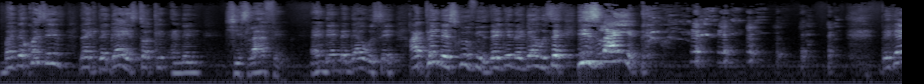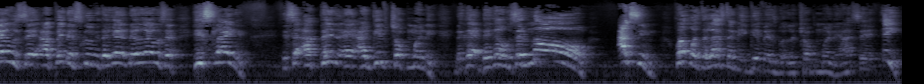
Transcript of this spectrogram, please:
But the question, is like the guy is talking and then she's laughing. And then the guy will say, I paid the school fees. Then the guy will say, he's lying. the guy will say, I paid the school fees. The guy, the guy will say, he's lying. He said, I paid, I, I give chop money. The guy, the guy will say, no. Ask him, when was the last time he gave us chop money? I say, hey,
